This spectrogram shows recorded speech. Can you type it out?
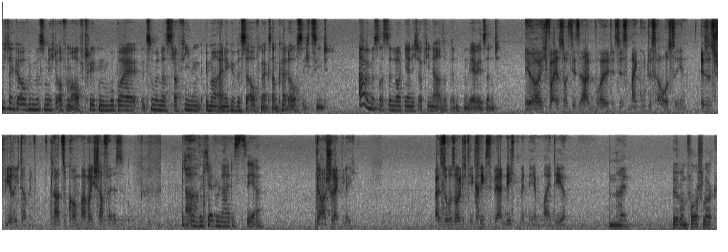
Ich denke auch, wir müssen nicht offen auftreten, wobei zumindest Rafin immer eine gewisse Aufmerksamkeit auf sich zieht. Aber wir müssen es den Leuten ja nicht auf die Nase binden, wer wir sind. Ja, ich weiß, was ihr sagen wollt. Es ist mein gutes Aussehen. Es ist schwierig, damit klarzukommen, aber ich schaffe es. Ich Ah. bin sicher, du leidest sehr. Gar schrecklich. Also sollte ich den Kriegsbären nicht mitnehmen, meint ihr? Nein. Ein Vorschlag.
